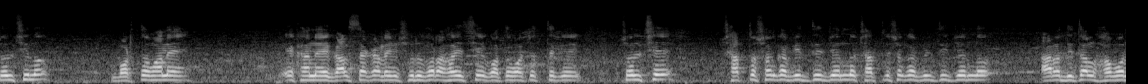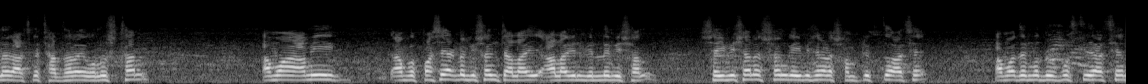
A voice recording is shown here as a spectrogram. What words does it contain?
চলছিল। বর্তমানে এখানে গার্লস একাডেমি শুরু করা হয়েছে, গত বছর থেকে চলছে। ছাত্র সংখ্যা বৃদ্ধির জন্য, ছাত্রী সংখ্যা বৃদ্ধির জন্য আরও দ্বিতল ভবনের আজকে ছাত্ররাই অনুষ্ঠান। আমার আমি আমার পাশে একটা মিশন চালাই আলামিন মিল্লে মিশন সেই মিশনের সঙ্গে এই মিশনটা সম্পৃক্ত আছে। আমাদের মধ্যে উপস্থিত আছেন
